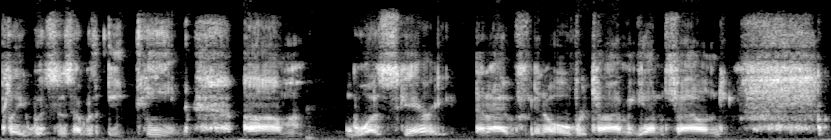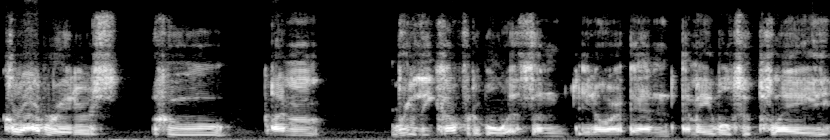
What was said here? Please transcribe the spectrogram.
played with since I was 18 um, was scary. And I've, you know, over time again found collaborators who I'm really comfortable with and, you know, and I'm able to play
